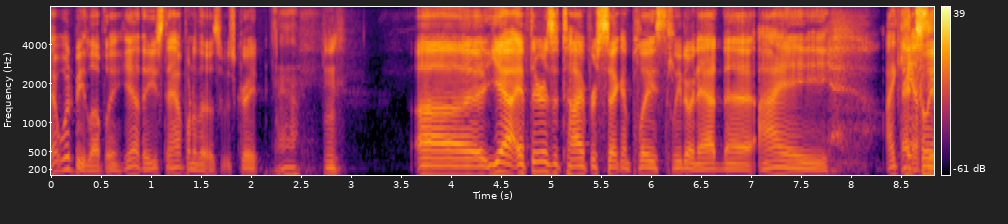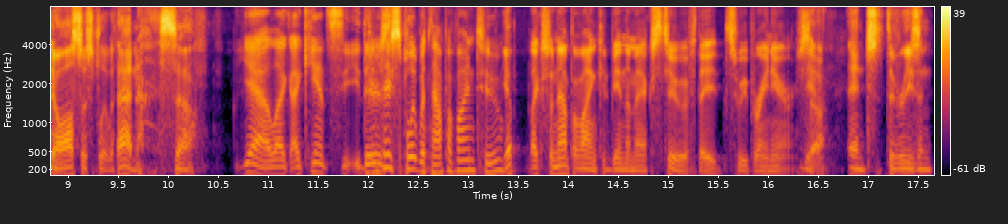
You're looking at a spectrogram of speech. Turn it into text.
yeah. That would be lovely. Yeah, they used to have one of those. It was great. yeah. Uh, yeah, if there is a tie for second place, Toledo and Adna, I, I can't. And see- Toledo also split with Adna. So yeah, like I can't see. Did There's they split with Napavine too? Yep. Like so, Napavine could be in the mix too if they sweep Rainier. So yeah. And the reason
